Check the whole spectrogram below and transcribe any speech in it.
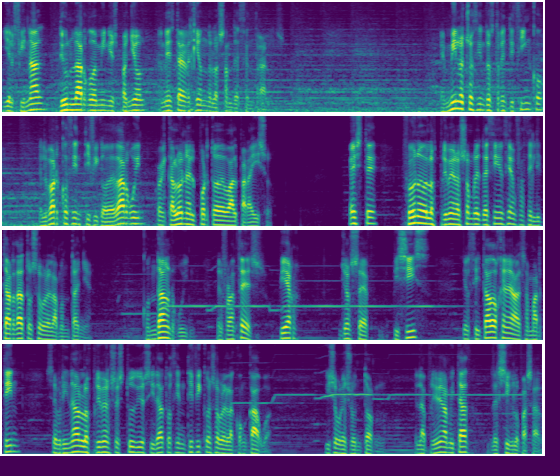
y el final de un largo dominio español en esta región de los Andes centrales. En 1835, el barco científico de Darwin recaló en el puerto de Valparaíso. Este fue uno de los primeros hombres de ciencia en facilitar datos sobre la montaña. Con Darwin, el francés Pierre Joseph Piscis y el citado general San Martín se brindaron los primeros estudios y datos científicos sobre la Concagua y sobre su entorno, en la primera mitad del siglo pasado.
